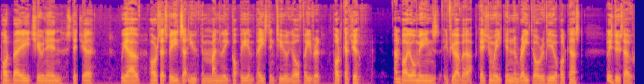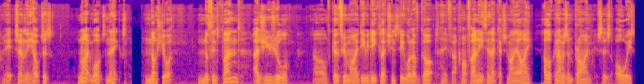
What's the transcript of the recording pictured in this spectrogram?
Podbay, TuneIn, Stitcher. We have RSS feeds that you can manually copy and paste into your favourite podcatcher. And by all means, if you have an application where you can rate or review a podcast, please do so. It certainly helps us. Right, what's next? Not sure. Nothing's planned. As usual, I'll go through my DVD collection, see what I've got. If I can't find anything that catches my eye, I'll look on Amazon Prime because there's always,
